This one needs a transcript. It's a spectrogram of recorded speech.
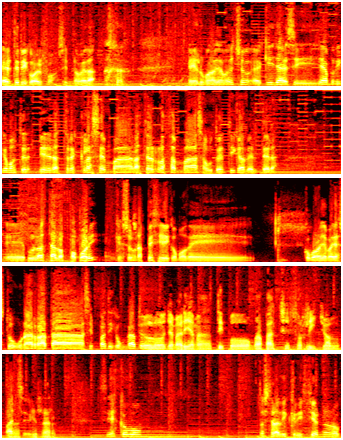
El típico elfo, sin novedad. El humano ya hemos dicho, aquí ya si ya pues, digamos vienen las tres clases más, las tres razas más auténticas del Tera. Eh, por un lado están los Popori, que son una especie de como de ¿cómo lo llamarías tú? Una rata simpática, un gato. Yo lo llamaría más tipo mapache, zorrillo, Mapache. raro. Sí, es como un. No sé, la descripción no lo.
